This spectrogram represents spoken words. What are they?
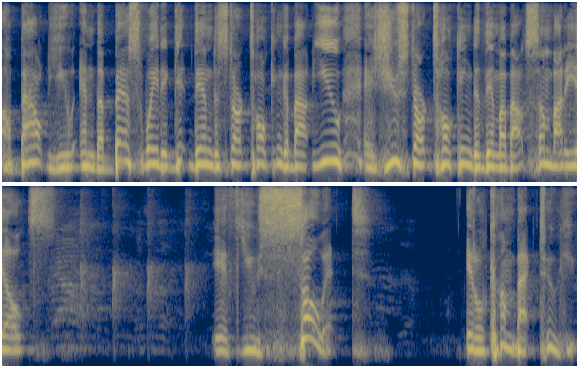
about you, and the best way to get them to start talking about you is you start talking to them about somebody else. If you sow it, it'll come back to you.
